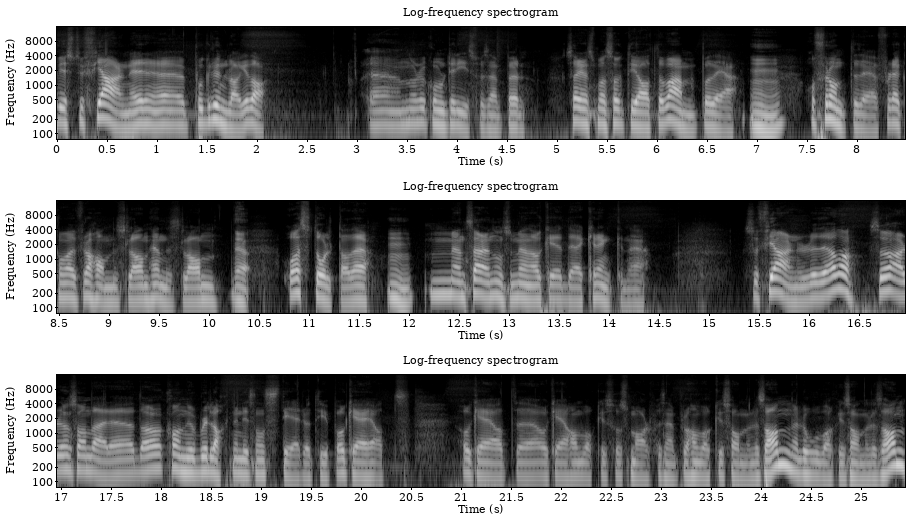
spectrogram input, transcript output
hvis du fjerner eh, på grunnlaget, da eh, Når det kommer til ris, f.eks., så er det en som har sagt ja til å være med på det. Mm. Og fronte det. For det kan være fra hans land, hennes land. Ja. Og er stolt av det. Mm. Men så er det noen som mener ok, det er krenkende. Så fjerner du det, da. Så er det jo en sånn derre Da kan det jo bli lagt en litt sånn stereotype. OK, at OK, at, eh, ok, han var ikke så smart, f.eks. Han var ikke sånn eller sånn. Eller hun var ikke sånn eller sånn.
